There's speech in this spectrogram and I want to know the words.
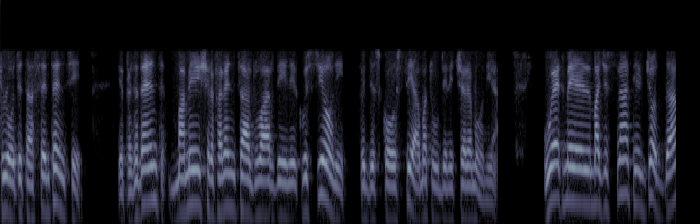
fl-għoti ta' sentenzi. Il-President m'għamilx referenza dwar din il-kwistjoni fid-diskors tiegħu matul din iċ-ċeremonja. Wieħed mill-Maġistrati l-ġodda,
